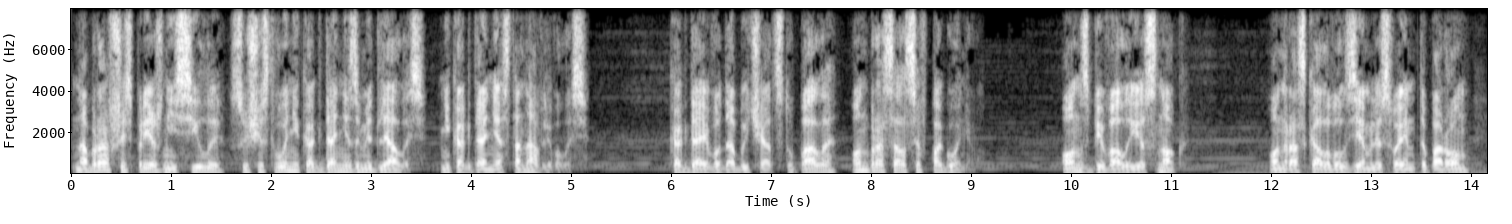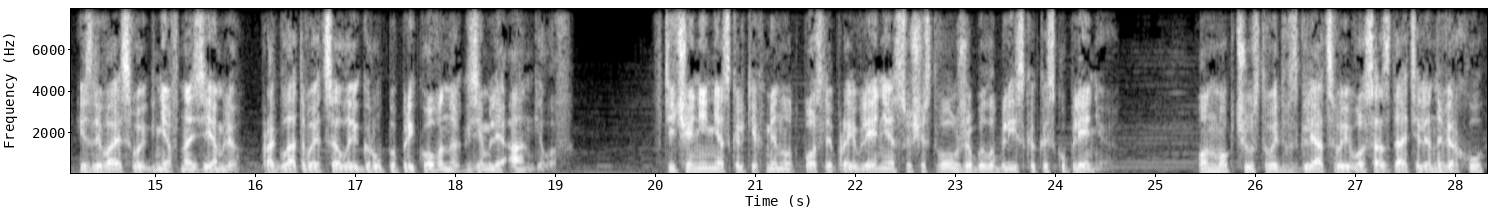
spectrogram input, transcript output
Набравшись прежней силы, существо никогда не замедлялось, никогда не останавливалось. Когда его добыча отступала, он бросался в погоню. Он сбивал ее с ног. Он раскалывал землю своим топором, изливая свой гнев на землю, проглатывая целые группы прикованных к земле ангелов. В течение нескольких минут после проявления существо уже было близко к искуплению. Он мог чувствовать взгляд своего Создателя наверху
